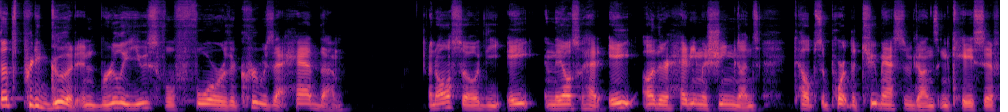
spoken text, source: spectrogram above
that's pretty good and really useful for the crews that had them. And also the eight and they also had eight other heavy machine guns to help support the two massive guns in case if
